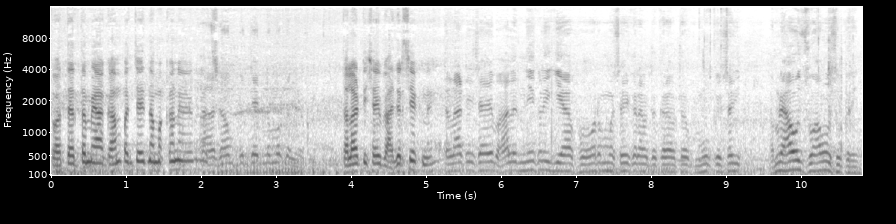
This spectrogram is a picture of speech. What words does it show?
તો અત્યારે તમે આ ગ્રામ પંચાયતના મકાને આવેલા? ગ્રામ પંચાયતનો મકાન. તલાટી સાહેબ હાજર છે કે નહીં? તલાટી સાહેબ હાલ જ નીકળી ગયા ફોર્મમાં સહી કરાવતા કરાવતા હું કે સહી હમણાં આવું છું આવું છું કરીને.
